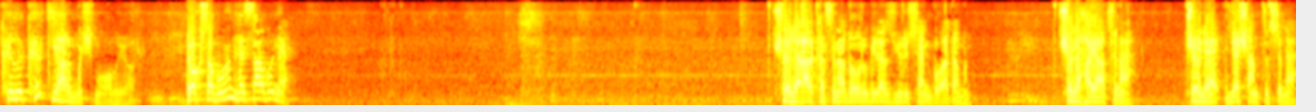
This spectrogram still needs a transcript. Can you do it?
kılı kırk yarmış mı oluyor? Yoksa bunun hesabı ne? Şöyle arkasına doğru biraz yürüsen bu adamın. Şöyle hayatına, şöyle yaşantısına,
